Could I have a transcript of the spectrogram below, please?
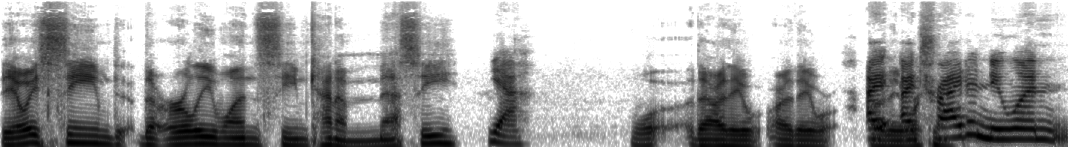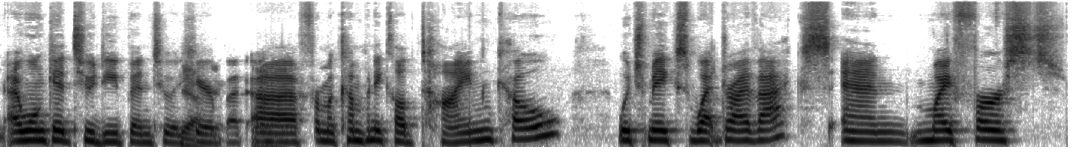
They always seemed the early ones seem kind of messy. yeah. Are they? Are they? Are I, they I tried a new one. I won't get too deep into it Yeah, here, but yeah. uh, from a company called Tineco, which makes wet dry vacs. And my first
